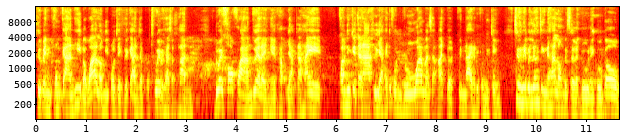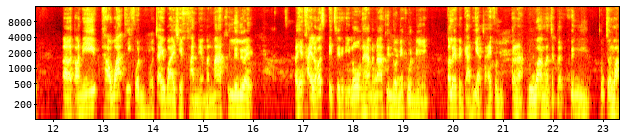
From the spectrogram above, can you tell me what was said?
คือเป็นโครงการที่แบบว่าเรามีโปรเจกต์ด้วยการจะช่วยประชาสัมพันธ์ด้วยข้อความด้วยอะไรอย่างเงี้ยครับอยากจะให้ความจริงเจตนาคืออยากให้ทุกคนรู้ว่ามันสามารถเกิดขึ้นได้กับทุกคนจริงๆ ซึ่งอันนี้เป็นเรื่องจริงนะฮะลองไปเสิร์ชดูใน Google เอ่อตอนนี้ภาวะที่คนหัวใจวายเฉียบพลันเนี่ยมันมากขึ้นเรื่อย ๆ ประเทศไทยเราก็ติดสถิติโลกนะฮะมันมากขึ้นโดยไม่ควรมี ก็เลยเป็นการที่อยากจะให้คนตระหนักรู้ว่ามันจะเกิดขึ้นทุกจังหวะ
